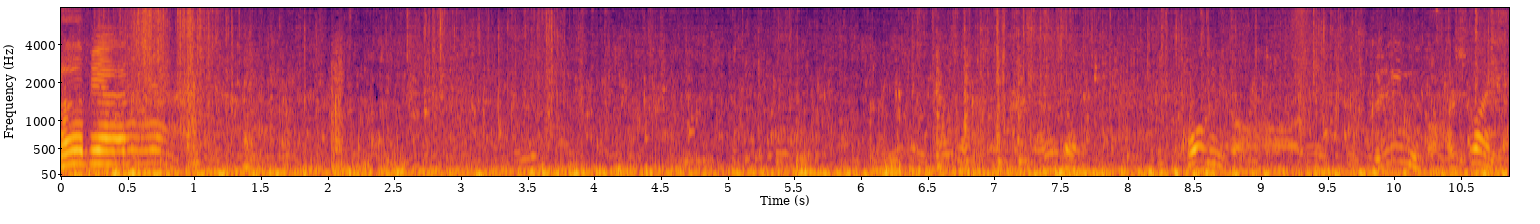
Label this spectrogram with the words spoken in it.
나. 거기가 그림이가 할 수가 있나?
